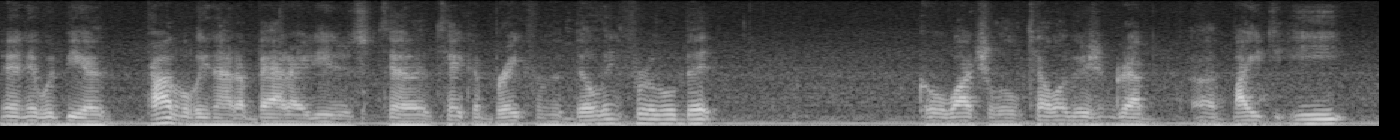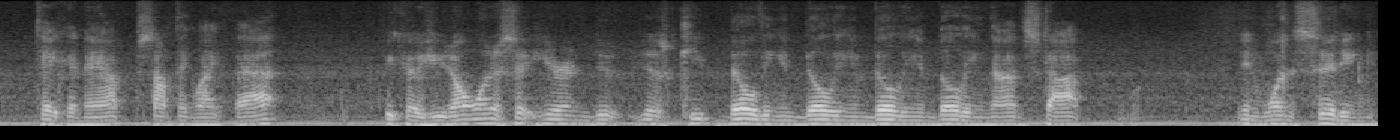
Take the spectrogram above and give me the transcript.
and it would be a probably not a bad idea to, to take a break from the building for a little bit go watch a little television grab a bite to eat take a nap something like that. Because you don't want to sit here and do, just keep building and building and building and building nonstop in one sitting.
